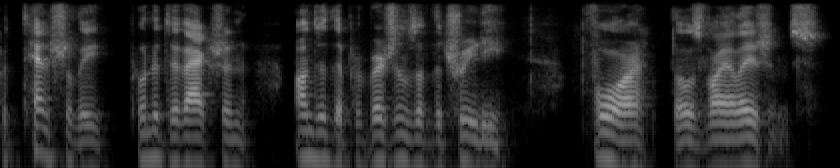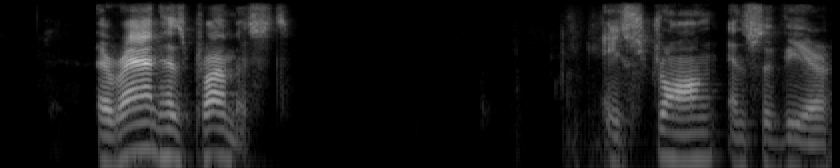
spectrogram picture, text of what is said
potentially punitive action under the provisions of the treaty for those violations. Iran has promised a strong and severe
